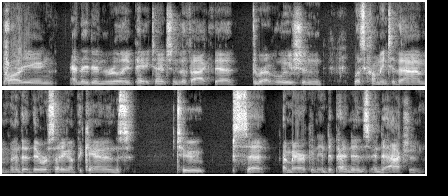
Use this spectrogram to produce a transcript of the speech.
partying, and they didn't really pay attention to the fact that the revolution was coming to them and that they were setting up the cannons to set American independence into action.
